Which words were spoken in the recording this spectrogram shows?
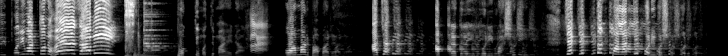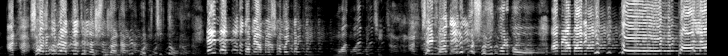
তুই পরিবর্তন হয়ে যাবি। ভক্তিমতী মায়েরা হ্যাঁ। ও আমার বাবারা আজ আমি আপনাদের এই হরিবাসরে যে কীর্তন পালাটি পরিবেশন করব। আচ্ছা। স্বর্গরাজ্য যেটা সুরা নামে পরিচিত এই মত্তধামে আমরা সবাই তাকে মদ নামে চিনি সেই মদের উপর শুরু করব। আমি আমার কীর্তন পালা।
